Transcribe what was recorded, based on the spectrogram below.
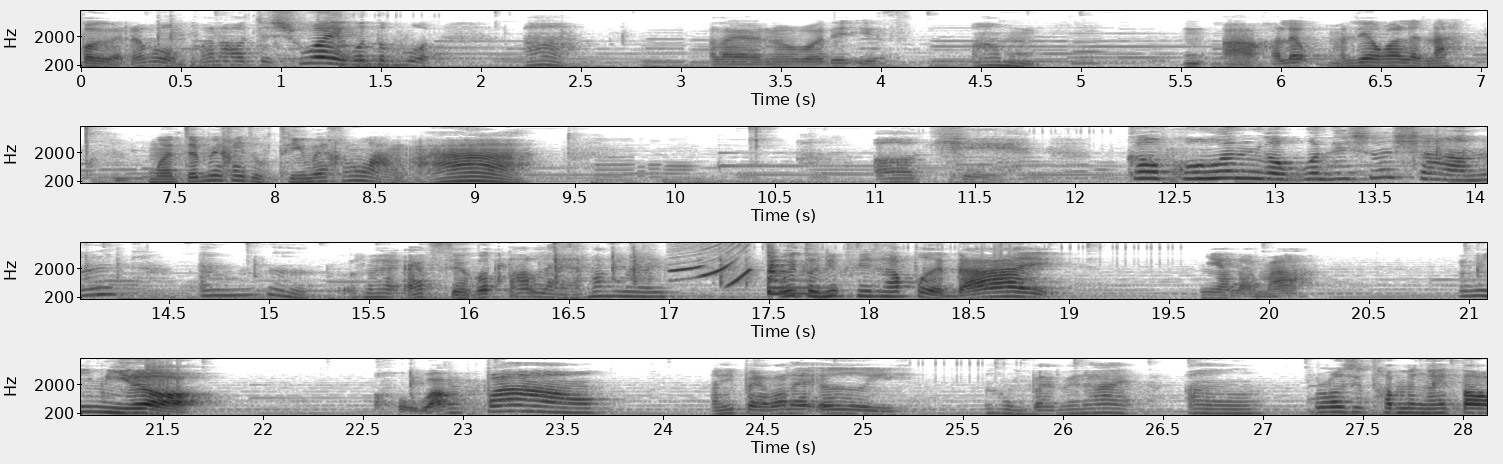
เปิดนะผมเพราะเราจะช่วยคุณตำรวจอ่าอะไร nobody is อ่าอ่าเขาเรียกมันเรียกว่าอะไรนะ เหมือนจะไม่ใครถูกทิ้งไว้ข้างหลังอ่าโอเค ขอบคุณขอบคุณที่ช่วยฉันออทำไมแอปเสียก็ตาแหลมากเลยอุ้ยตัวนี้พี่ครับเปิดได้ มีอะไรมา ไม่มีเลยเหรอ โอ้โหว่างเปล่า อันนี้แปลว่าอะไรเอ่ยเออผมแปลไม่ได้ เออพวกเราจะทำยังไงต่อ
